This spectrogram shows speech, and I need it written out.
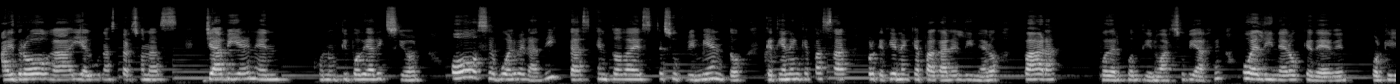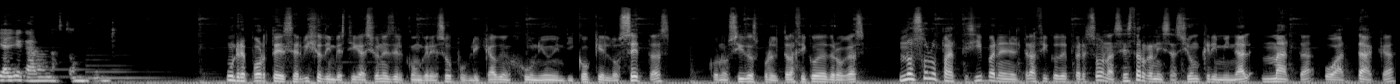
hay droga y algunas personas ya vienen con un tipo de adicción o se vuelven adictas en todo este sufrimiento que tienen que pasar porque tienen que pagar el dinero para poder continuar su viaje o el dinero que deben porque ya llegaron hasta un punto. Un reporte del Servicio de Investigaciones del Congreso publicado en junio indicó que los Zetas, conocidos por el tráfico de drogas, no solo participan en el tráfico de personas, esta organización criminal mata o ataca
